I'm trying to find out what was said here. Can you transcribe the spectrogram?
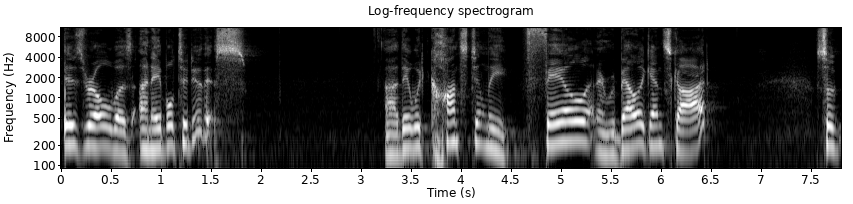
Israel was unable to do this. Uh, they would constantly fail and rebel against God. So,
